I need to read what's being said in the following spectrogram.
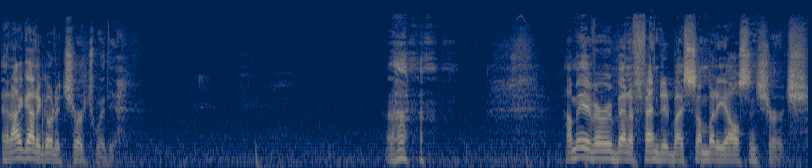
And I got to go to church with you. How many have ever been offended by somebody else in church?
